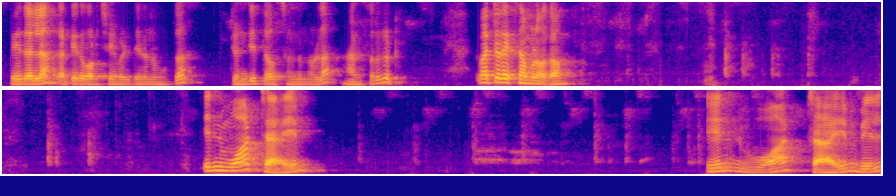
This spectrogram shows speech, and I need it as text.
അപ്പോൾ ഇതെല്ലാം കട്ട് ചെയ്ത് കുറച്ച് കഴിയുമ്പോഴത്തേനും നമുക്ക് ട്വന്റി തൗസൻഡ് എന്നുള്ള ആൻസർ കിട്ടും. മറ്റൊരു എക്സാമ്പിൾ നോക്കാം. In what time in what time will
